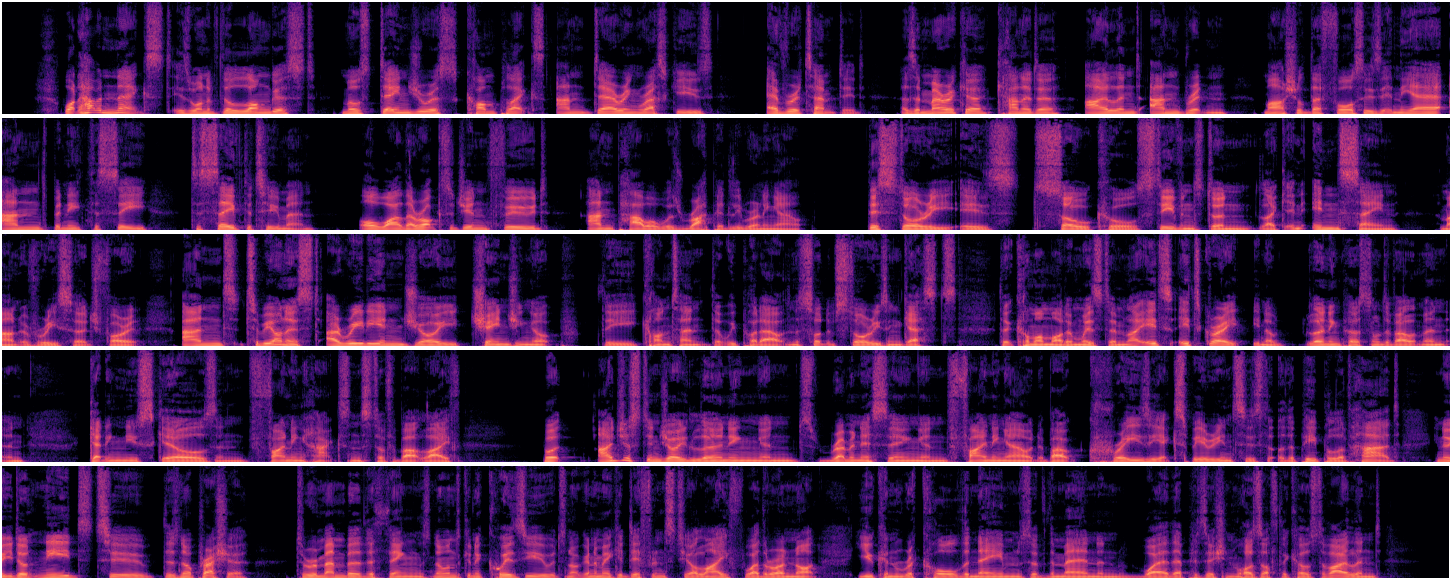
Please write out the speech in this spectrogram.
What happened next is one of the longest, most dangerous, complex, and daring rescues ever attempted as America, Canada, Ireland, and Britain marshaled their forces in the air and beneath the sea to save the two men, all while their oxygen, food, and power was rapidly running out. This story is so cool. Stephen's done like an insane amount of research for it. And to be honest, I really enjoy changing up the content that we put out and the sort of stories and guests that come on Modern Wisdom. Like it's it's great, you know, learning personal development and getting new skills and finding hacks and stuff about life. But I just enjoy learning and reminiscing and finding out about crazy experiences that other people have had. You know, you don't need to, there's no pressure to remember the things. No one's going to quiz you. It's not going to make a difference to your life whether or not you can recall the names of the men and where their position was off the coast of Ireland.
